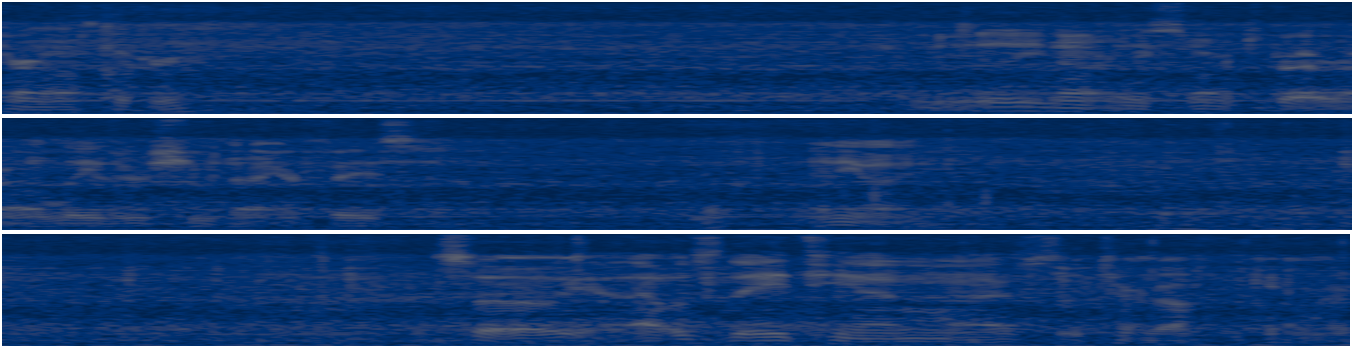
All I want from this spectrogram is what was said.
turn off quicker. Really not really smart to drive around with lasers shooting at your face. Anyway. So yeah, that was the ATM. I still turned off the camera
